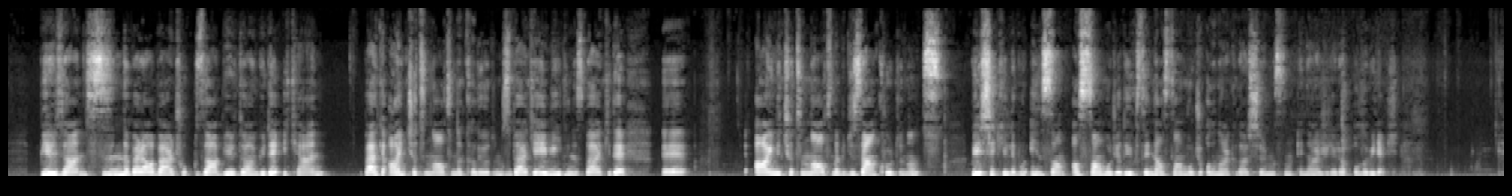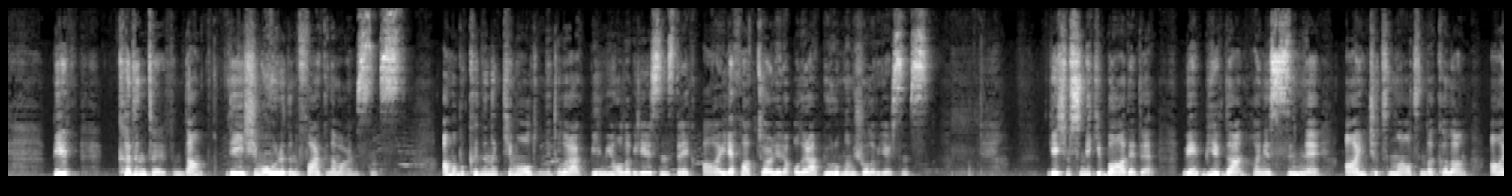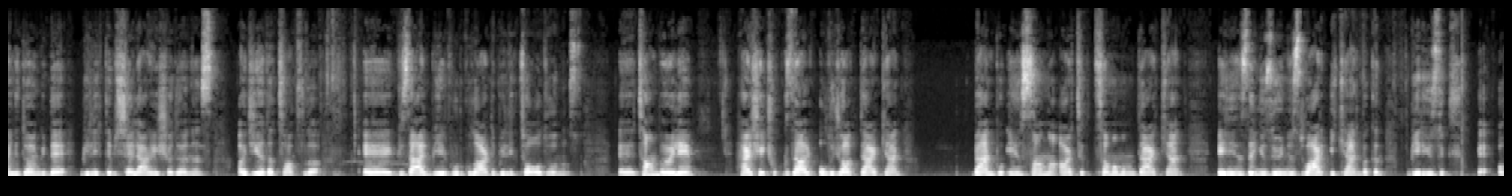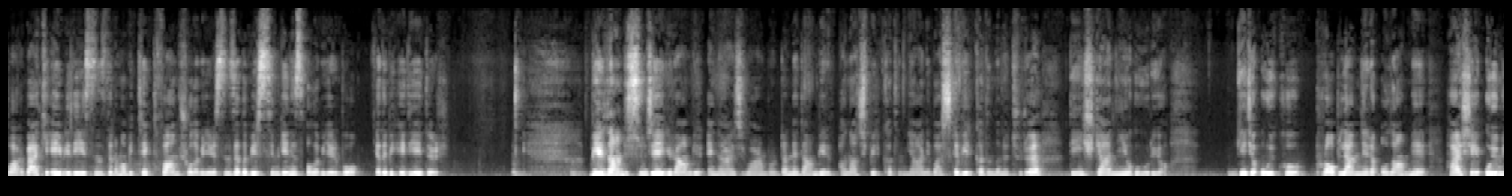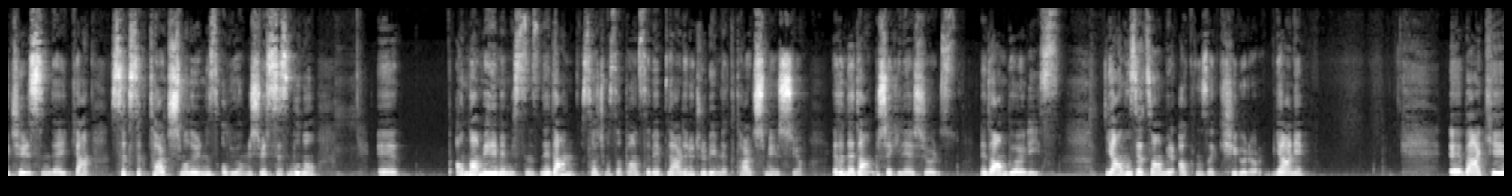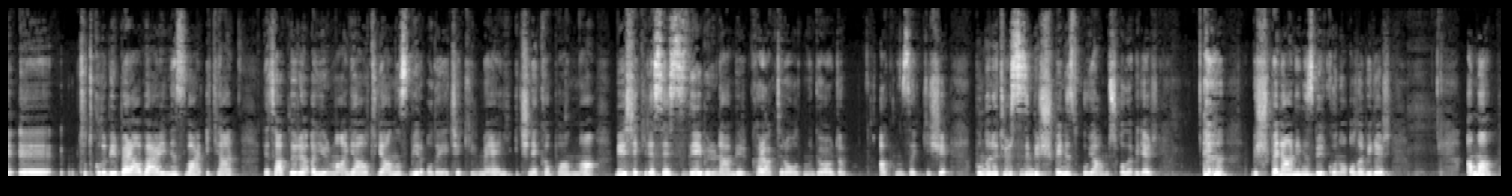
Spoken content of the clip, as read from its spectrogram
birden sizinle beraber çok güzel bir döngüde iken belki aynı çatının altında kalıyordunuz, belki evliydiniz, belki de e, aynı çatının altında bir düzen kurdunuz. Bir şekilde bu insan Aslan Burcu ya da yükseleni Aslan Burcu olan arkadaşlarımızın enerjileri olabilir. Bir kadın tarafından değişime uğradığını farkına varmışsınız. Ama bu kadının kim olduğunu net olarak bilmiyor olabilirsiniz. Direkt aile faktörleri olarak yorumlamış olabilirsiniz. Geçmişindeki badede ve birden hani sizinle aynı çatının altında kalan, aynı döngüde birlikte bir şeyler yaşadığınız, acı ya da tatlı, e, güzel bir vurgularda birlikte olduğunuz, e, tam böyle her şey çok güzel olacak derken, ben bu insanla artık tamamım derken, elinizde yüzüğünüz var iken, bakın bir yüzük e, var. Belki evli değilsinizdir ama bir teklif almış olabilirsiniz ya da bir simgeniz olabilir bu ya da bir hediyedir. Birden düşünceye giren bir enerji var burada. Neden? Bir anaç bir kadın yani başka bir kadından ötürü değişkenliğe uğruyor. Gece uyku problemleri olan ve her şey uyum içerisindeyken sık sık tartışmalarınız oluyormuş ve siz bunu e, anlam verememişsiniz. Neden saçma sapan sebeplerden ötürü benimle tartışma yaşıyor? Ya da neden bu şekilde yaşıyoruz? Neden böyleyiz? Yalnız yatan bir aklınıza kişi görüyorum. Yani e, belki e, tutkulu bir beraberliğiniz var iken yatakları ayırma yahut yalnız bir odaya çekilme, içine kapanma, bir şekilde sessizliğe bürünen bir karakter olduğunu gördüm aklınızdaki kişi. Bundan ötürü sizin bir şüpheniz uyanmış olabilir. bir şüphelendiğiniz bir konu olabilir. Ama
